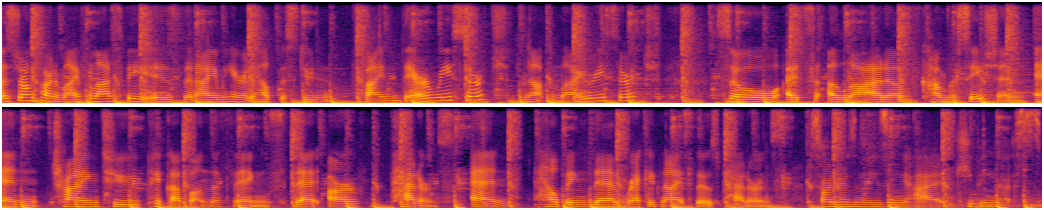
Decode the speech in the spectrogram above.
A strong part of my philosophy is that I am here to help the student find their research, not my research. So it's a lot of conversation and trying to pick up on the things that are patterns and helping them recognize those patterns. Sandra's amazing at keeping us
